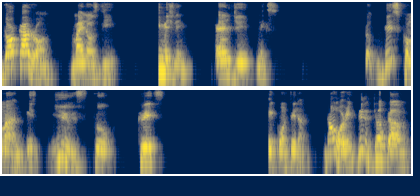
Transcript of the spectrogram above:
docker run minus the image name nginx. So this command is used to create a container. Don't worry, this is just um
